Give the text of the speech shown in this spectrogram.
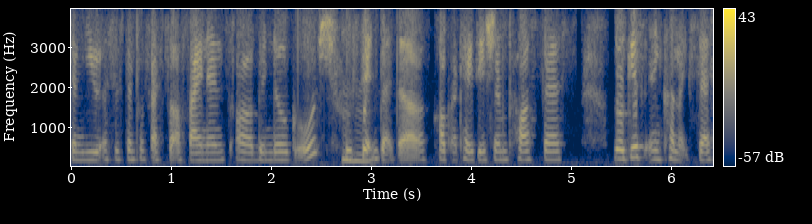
SMU Assistant Professor of Finance, Aurobindo Ghosh, who mm-hmm. said that the corporatization process will give income access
